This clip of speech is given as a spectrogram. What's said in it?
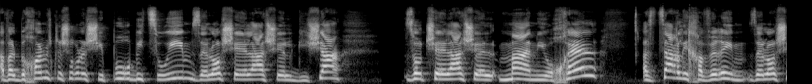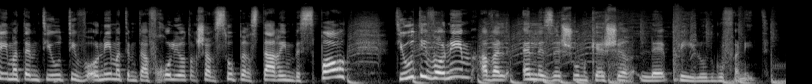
אבל בכל מה שקשור לשיפור ביצועים, זה לא שאלה של גישה, זאת שאלה של מה אני אוכל. אז צר לי חברים, זה לא שאם אתם תהיו טבעונים אתם תהפכו להיות עכשיו סופרסטארים בספורט, תהיו טבעונים, אבל אין לזה שום קשר לפעילות גופנית.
